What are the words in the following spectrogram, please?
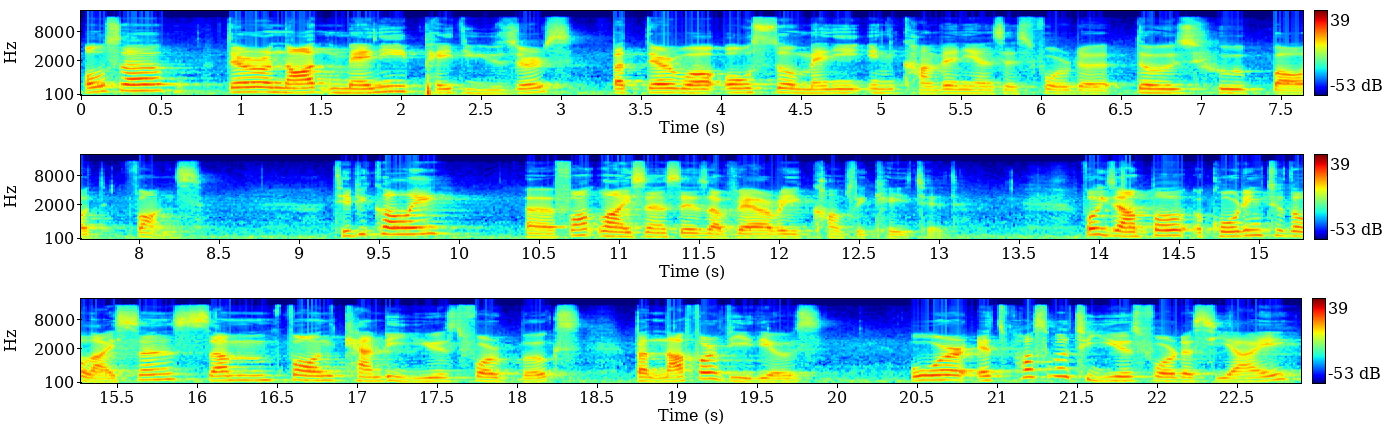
Also, there are not many paid users, but there were also many inconveniences for the, those who bought fonts. Typically, uh, font licenses are very complicated. For example, according to the license, some font can be used for books, but not for videos, or it's possible to use for the CI,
